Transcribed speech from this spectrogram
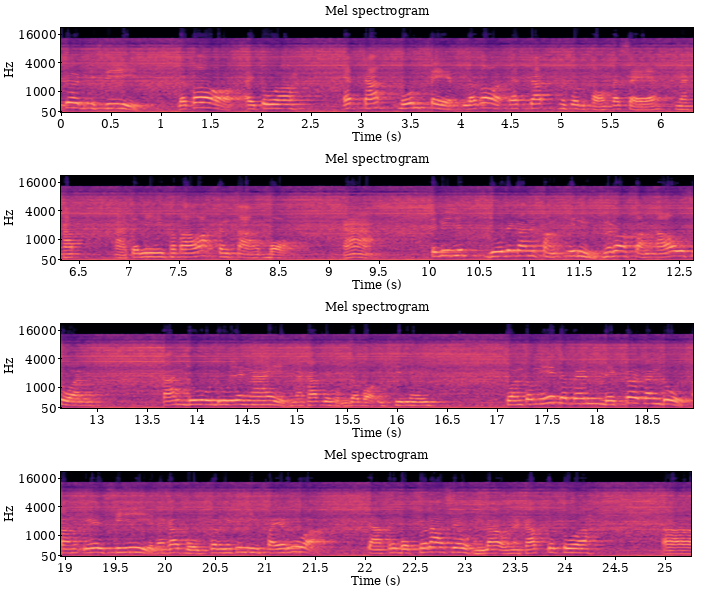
เกอร์ DC แล้วก็ไอตัวแอดจัดโวลเตจแล้วก็แอดจัดในส่วนของกระแสนะครับ อาจจะมีสภาวะต่างๆบอกอ่าจะมีอยู่ด้วยกันฝั่งอินแล้วก็ฝั่งเอาส่วนการดูดูยังไงนะครับเดี๋ยวผมจะบอกอีกทีนึง ส่วนตรงนี้จะเป็นเบเกอร์กันดูดฝั่ง AC นะครับผมกรณีที่มีไฟรั่วจากระบบโซลาเซลล์ของเรานะครับตัวตัวอ่า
